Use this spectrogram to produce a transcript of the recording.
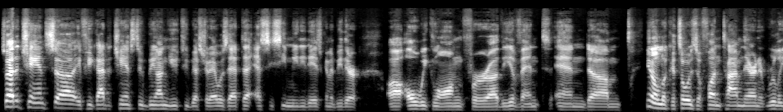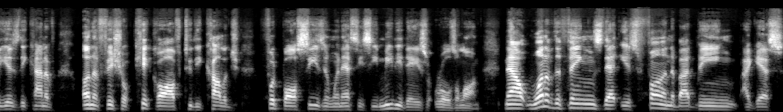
So I had a chance, uh, if you got a chance to be on YouTube yesterday, I was at the SEC Media Day. Days, going to be there uh, all week long for uh, the event. And, um, you know, look, it's always a fun time there, and it really is the kind of unofficial kickoff to the college football season when SEC Media Days rolls along. Now, one of the things that is fun about being, I guess,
